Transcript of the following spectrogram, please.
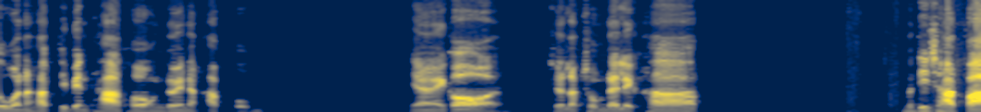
ตัวนะครับ ที่เป็นท่าทองด้วยนะครับ ผมยังไงก็เชิญรับชมได้เลยครับ มันที่ชาร์จฟ้า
